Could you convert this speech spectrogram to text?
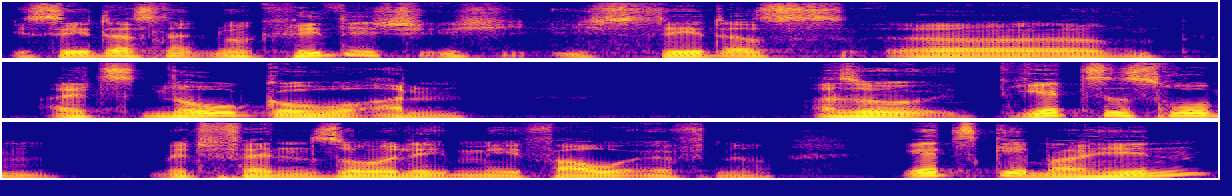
Ich sehe das nicht nur kritisch, ich, ich sehe das äh, als No-Go an. Also jetzt ist rum mit Fansäule im EV-Öffner. Jetzt gehen wir hin,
